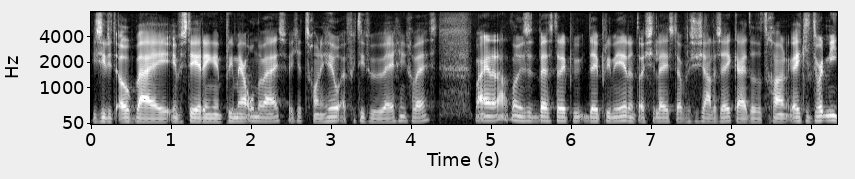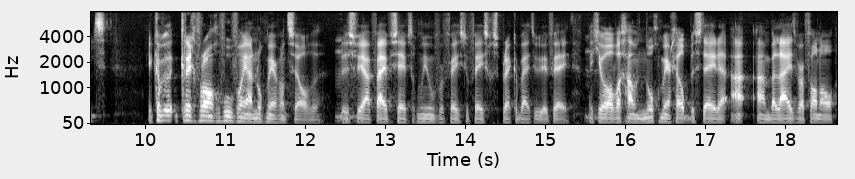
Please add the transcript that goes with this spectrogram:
Je ziet het ook bij investeringen in primair onderwijs. Weet je, het is gewoon een heel effectieve beweging geweest. Maar inderdaad, dan is het best deprimerend als je leest over sociale zekerheid. Dat het gewoon, weet je, het wordt niet... Ik, heb, ik kreeg vooral een gevoel van ja, nog meer van hetzelfde. Dus ja, 75 miljoen voor face-to-face gesprekken bij het UWV. Weet je wel, we gaan nog meer geld besteden aan, aan beleid waarvan al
